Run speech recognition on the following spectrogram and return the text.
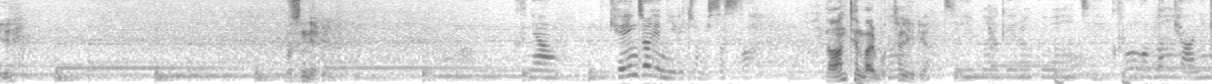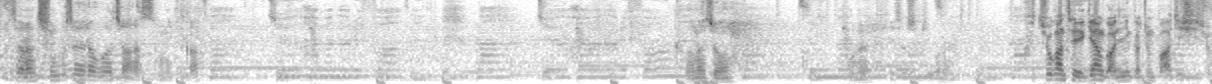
일? 무슨 일? 그냥 개인적인 일이 좀 있었어. 나한테 말 못할 일이야? 마지막이라고 하지 걔 아닌데. 두 사람 친구 사이라고 하지 않았습니까? 그만하죠. 오늘 피곤할 텐데. 그쪽한테 얘기한 거 아니니까 좀 빠지시죠.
